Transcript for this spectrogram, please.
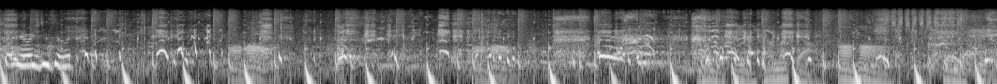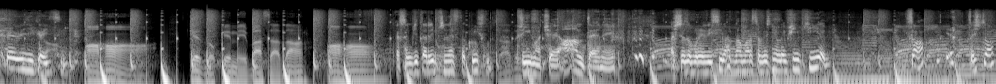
To je možný tohle. To je vynikající. Ajá. ¿Qué es lo que me vas a dar? Ajá. Tak jsem ti tady přinesl takový přijímače a antény. Až se to bude vysílat na Mars, abys měl lepší příjem. Co? Chceš to?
